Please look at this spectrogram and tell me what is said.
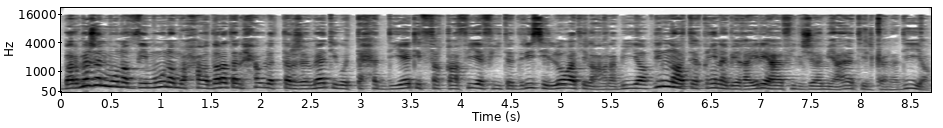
برمج المنظمون محاضرة حول الترجمات والتحديات الثقافية في تدريس اللغة العربية للناطقين بغيرها في الجامعات الكندية.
